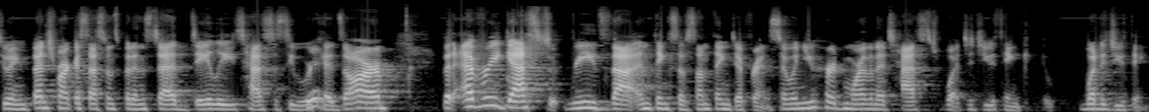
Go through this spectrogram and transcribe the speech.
doing benchmark assessments, but instead daily tests to see where kids are. But every guest reads that and thinks of something different. So when you heard more than a test, what did you think? What did you think?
